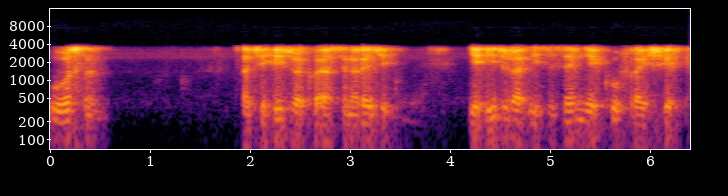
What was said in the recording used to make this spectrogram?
Awesome. Znači hijđra koja se naređi, je hijđra iz zemlje kufra i širka.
